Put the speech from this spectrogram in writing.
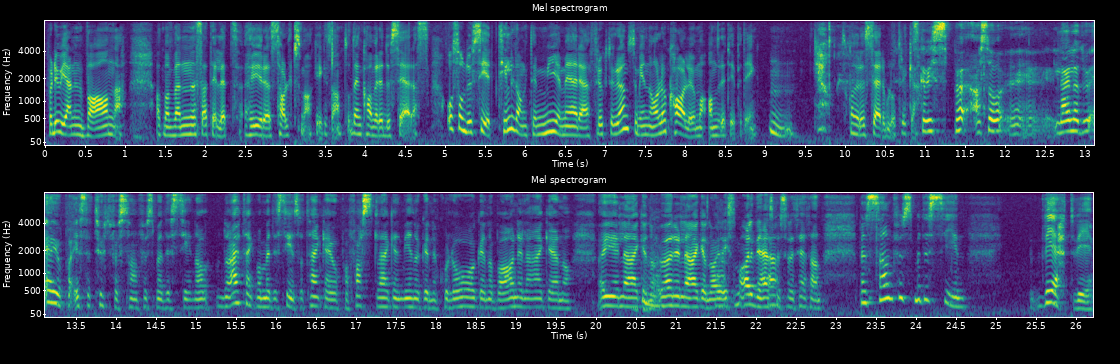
For det er jo gjerne en vane at man venner seg til et høyere saltsmak, ikke sant? og den kan reduseres. Og som du sier, tilgang til mye mer frukt og grønt som inneholder kalium og andre typer ting. Mm. Ja, så kan du redusere blodtrykket. Skal vi spør, altså, Leila, du er jo på Institutt for samfunnsmedisin. og Når jeg tenker på medisin, så tenker jeg jo på fastlegen min og gynekologen og barnelegen og øyelegen og ørelegen og liksom alle de her Ja. Spesialitetene. Men samfunnsmedisin vet vi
